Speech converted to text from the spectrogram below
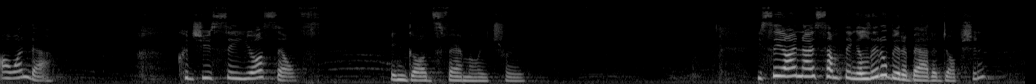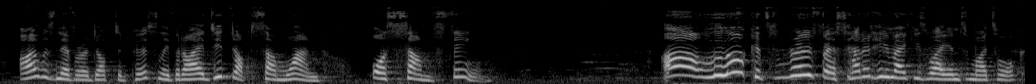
I wonder, could you see yourself in God's family tree? You see, I know something a little bit about adoption. I was never adopted personally, but I did adopt someone or something. Oh, look, it's Rufus. How did he make his way into my talk?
